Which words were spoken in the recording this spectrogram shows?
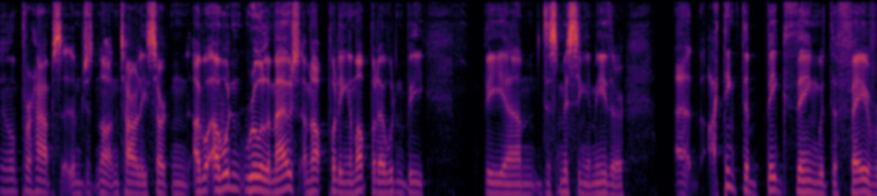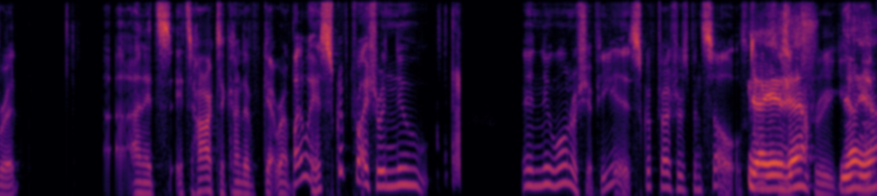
you know, perhaps I'm just not entirely certain. I w- I wouldn't rule him out. I'm not putting him up, but I wouldn't be be um, dismissing him either. Uh, I think the big thing with the favorite, uh, and it's it's hard to kind of get around. By the way, his scriptwriter in new in new ownership, he is scriptwriter has been sold. Yeah, he is. Yeah, yeah, yeah,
